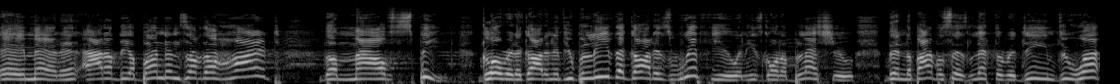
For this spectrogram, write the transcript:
Amen. And out of the abundance of the heart, the mouth speak. Glory to God. And if you believe that God is with you and he's going to bless you, then the Bible says, let the redeemed do what?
